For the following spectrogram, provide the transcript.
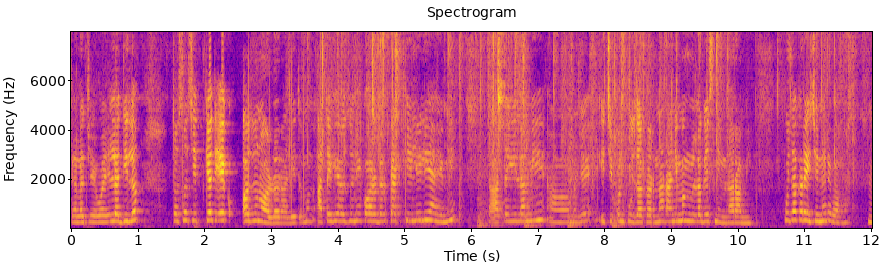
त्याला जेवायला दिलं. तसंच इतक्यात एक अजून ऑर्डर आली. तर मग आता ही अजून एक ऑर्डर पॅक केलेली आहे मी. तर आता हिला मी म्हणजे हिची पण पूजा करणार आणि मग लगेच निघणार आम्ही. पूजा करायची ना रे बाबा?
